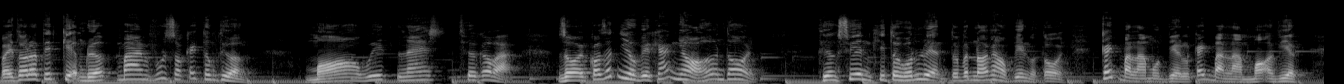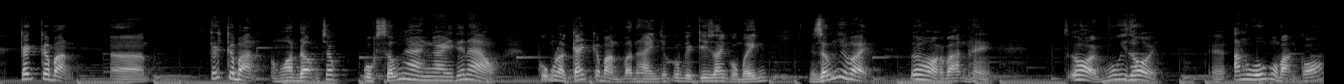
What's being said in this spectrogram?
Vậy tôi đã tiết kiệm được 30 phút so cách thông thường. More with less thưa các bạn. Rồi có rất nhiều việc khác nhỏ hơn thôi. Thường xuyên khi tôi huấn luyện tôi vẫn nói với học viên của tôi cách bạn làm một việc là cách bạn làm mọi việc cách các bạn uh, cách các bạn hoạt động trong cuộc sống hàng ngày thế nào cũng là cách các bạn vận hành trong công việc kinh doanh của mình. Giống như vậy tôi hỏi bạn này tôi hỏi vui thôi. Ờ, ăn uống của bạn có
